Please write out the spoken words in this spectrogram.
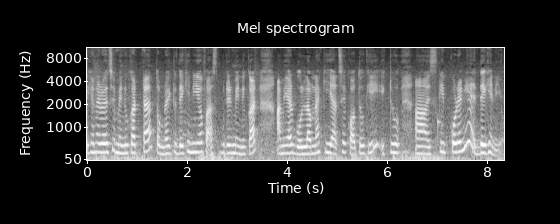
এখানে রয়েছে মেনু কার্ডটা। তোমরা একটু দেখে নিও ফাস্ট ফুডের মেনু কার্ড। আমি আর বললাম না কি আছে, কত কি, একটু স্কিপ করে নিয়ে দেখে নিও।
